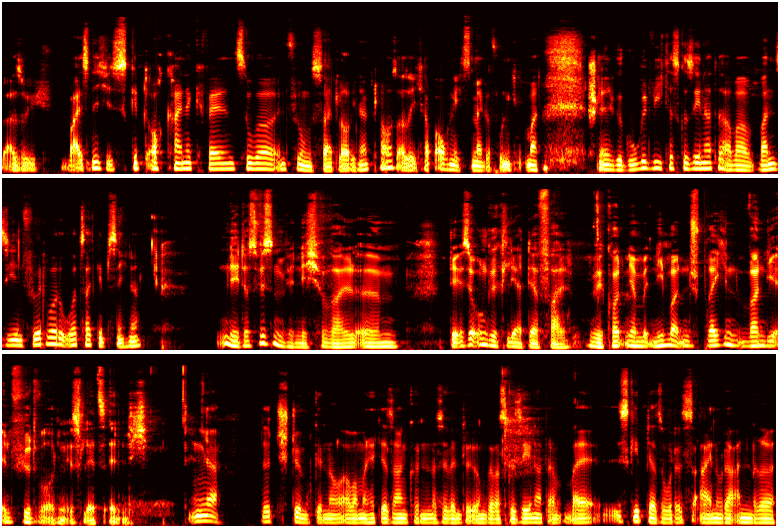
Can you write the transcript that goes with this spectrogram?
Also ich weiß nicht, es gibt auch keine Quellen zur Entführungszeit, glaube ich, ne, Klaus? Also ich habe auch nichts mehr gefunden. Ich habe mal schnell gegoogelt, wie ich das gesehen hatte, aber wann sie entführt wurde, Uhrzeit gibt's nicht, ne? Nee, das wissen wir nicht, weil ähm, der ist ja ungeklärt, der Fall. Wir konnten ja mit niemandem sprechen, wann die entführt worden ist letztendlich. Ja, das stimmt, genau. Aber man hätte ja sagen können, dass eventuell irgendwer was gesehen hat, weil es gibt ja so das ein oder andere,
